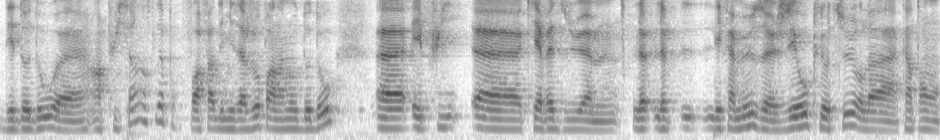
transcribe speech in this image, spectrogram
des dodos euh, en puissance pour pouvoir faire des mises à jour pendant nos dodos. Euh, et puis, euh, qui avait du, les fameuses géoclôtures, quand on,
